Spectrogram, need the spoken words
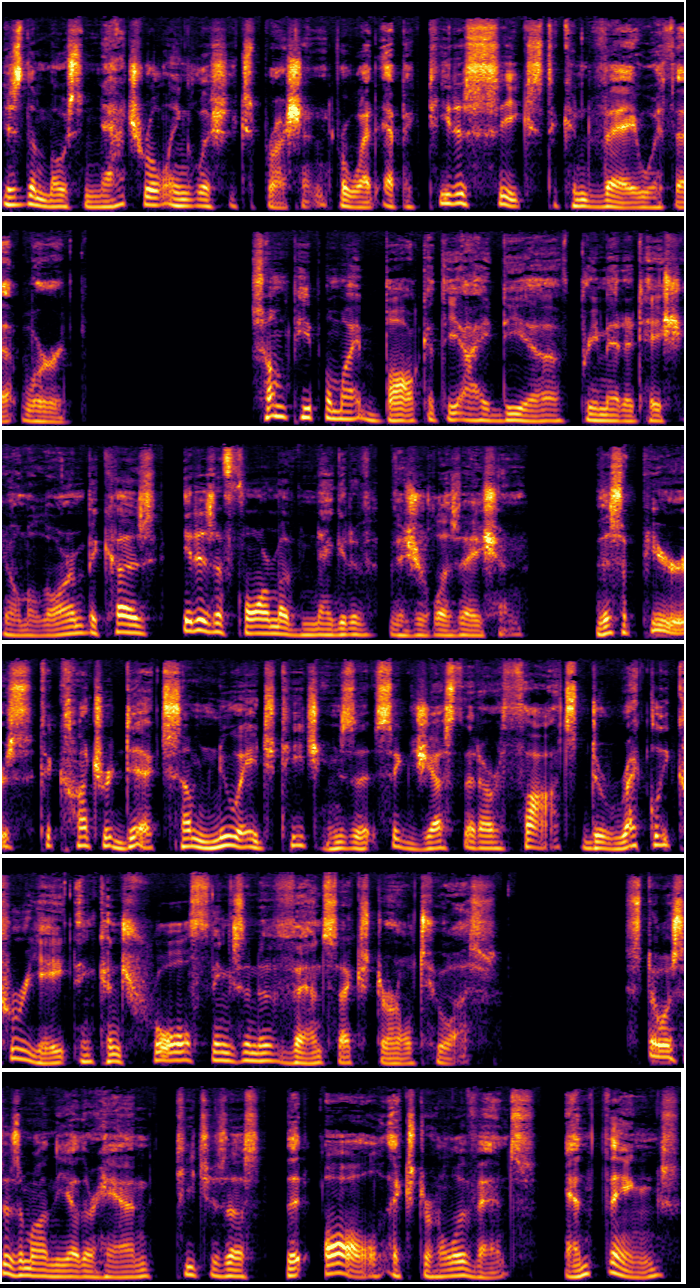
is the most natural English expression for what Epictetus seeks to convey with that word. Some people might balk at the idea of premeditatio malorum because it is a form of negative visualization. This appears to contradict some New Age teachings that suggest that our thoughts directly create and control things and events external to us. Stoicism, on the other hand, teaches us that all external events and things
